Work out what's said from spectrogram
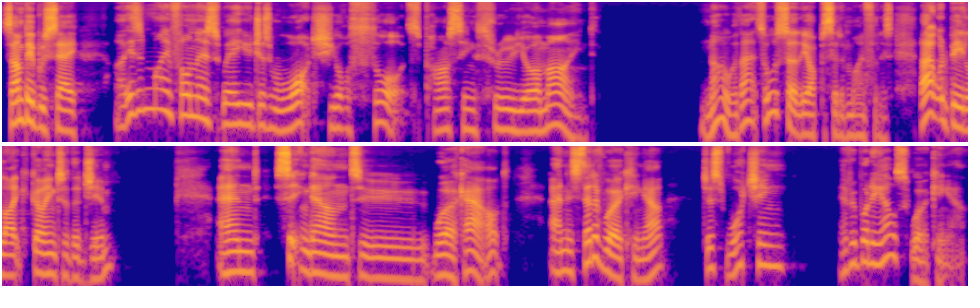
Some people say, oh, Isn't mindfulness where you just watch your thoughts passing through your mind? No, that's also the opposite of mindfulness. That would be like going to the gym and sitting down to work out. And instead of working out, just watching everybody else working out.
